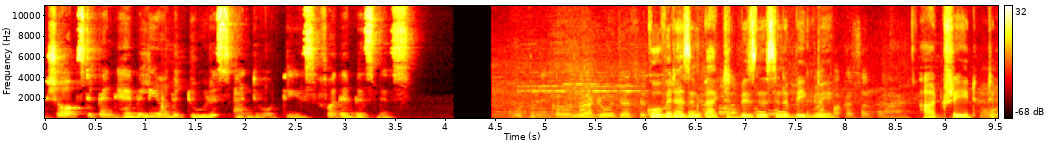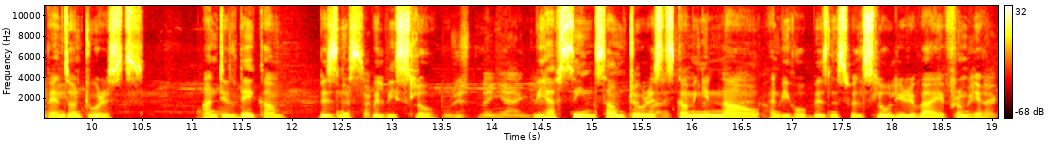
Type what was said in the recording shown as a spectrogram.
shops depend heavily on the tourists and devotees for their business. COVID has impacted business in a big way. Our trade depends on tourists. Until they come, business will be slow. We have seen some tourists coming in now, and we hope business will slowly revive from here.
